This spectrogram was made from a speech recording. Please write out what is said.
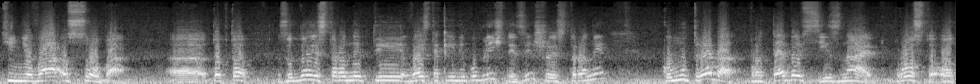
тіньова особа. Е, Тобто, з одної сторони, ти весь такий непублічний, з іншої сторони, кому треба, про тебе всі знають. Просто от,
